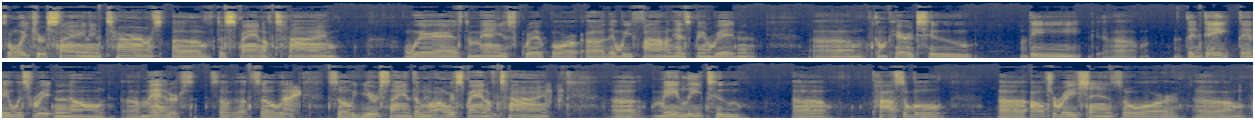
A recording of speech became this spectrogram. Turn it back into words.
from what you're saying in terms of the span of time, whereas the manuscript or uh, that we found has been written um, compared to the uh, the date that it was written on uh, matters. So, uh, so, Right. so you're saying the longer span of time uh, may lead to uh, possible uh, alterations or um,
